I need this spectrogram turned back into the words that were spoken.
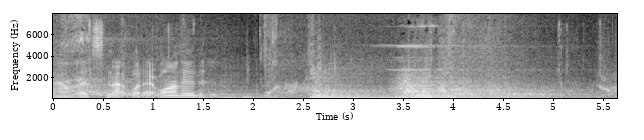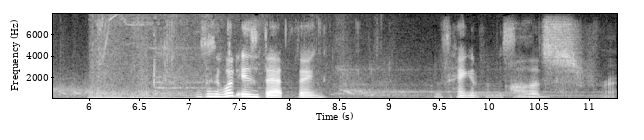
Well, that's not what I wanted. What is that thing? It's hanging from the oh, ceiling. Oh, that's right.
